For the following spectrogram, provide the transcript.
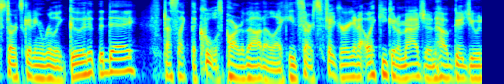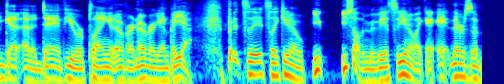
starts getting really good at the day. That's like the coolest part about it. Like he starts figuring it out. Like you can imagine how good you would get at a day if you were playing it over and over again. But yeah, but it's it's like you know you. You saw the movie. It's you know like a, there's a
